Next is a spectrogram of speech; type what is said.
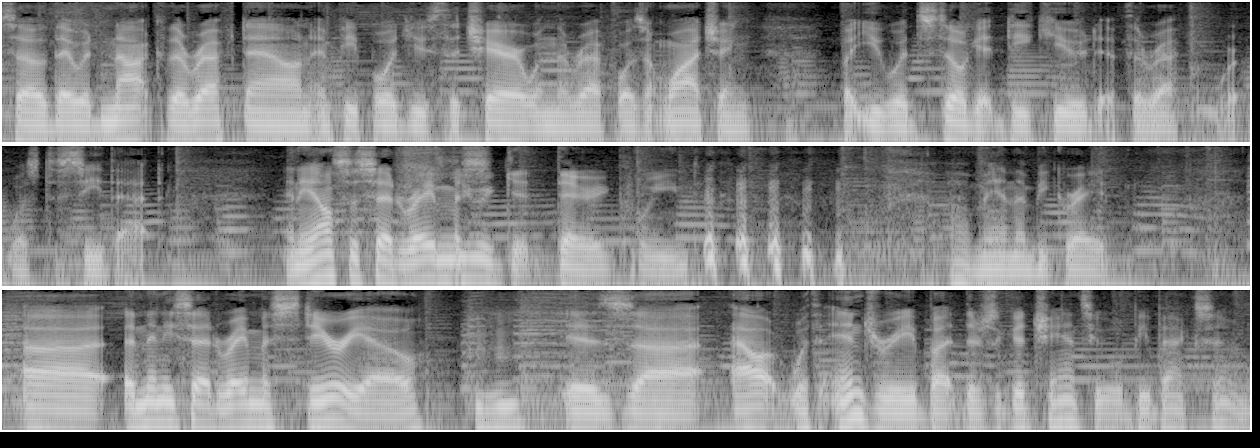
So they would knock the ref down, and people would use the chair when the ref wasn't watching, but you would still get DQ'd if the ref w- was to see that. And he also said Ray You would get Dairy Queen. Oh man, that'd be great. Uh, and then he said Rey Mysterio is uh, out with injury, but there's a good chance he will be back soon.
